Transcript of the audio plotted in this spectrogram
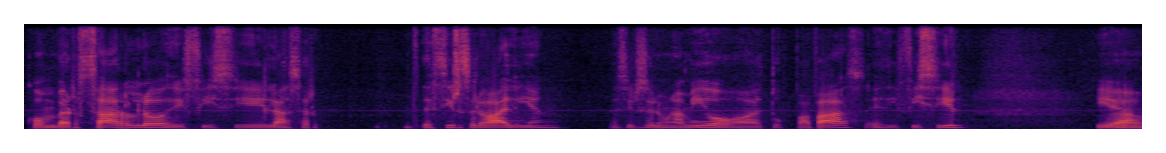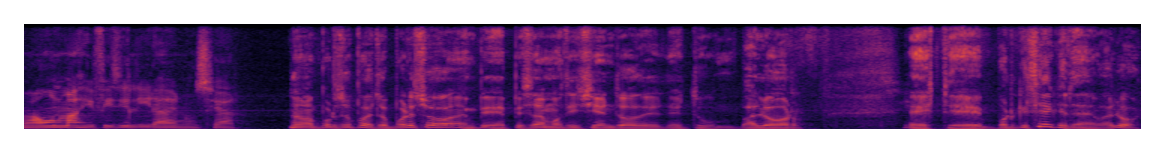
conversarlo, es difícil hacer, decírselo a alguien, decírselo a un amigo o a tus papás, es difícil y aún más difícil ir a denunciar. No, por supuesto, por eso empe- empezamos diciendo de, de tu valor, Sí. este, porque sí hay que tener valor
